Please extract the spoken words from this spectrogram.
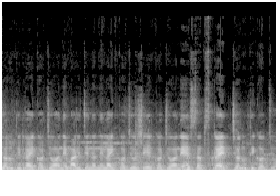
જરૂરથી ટ્રાય કરજો અને મારી ચેનલને લાઈક કરજો, શેર કરજો અને સબસ્ક્રાઈબ જરૂરથી કરજો.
